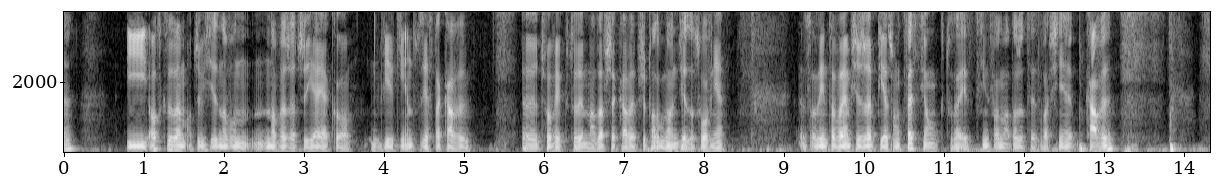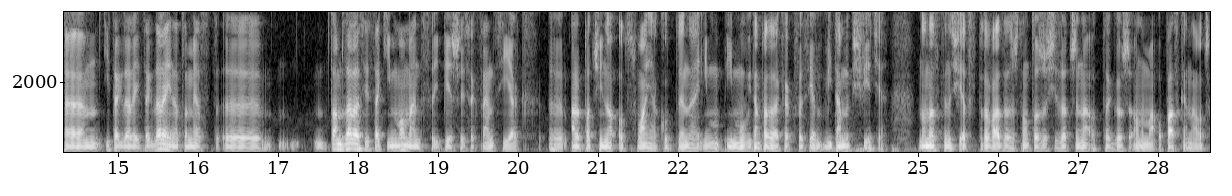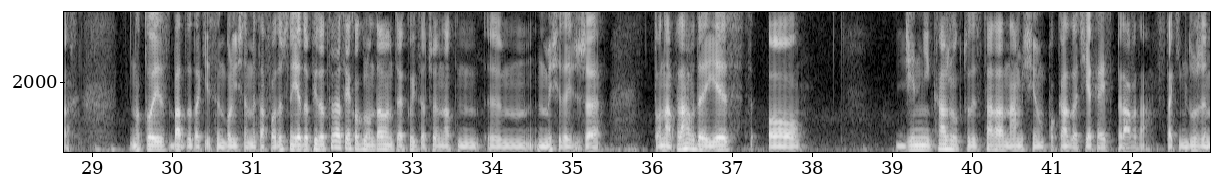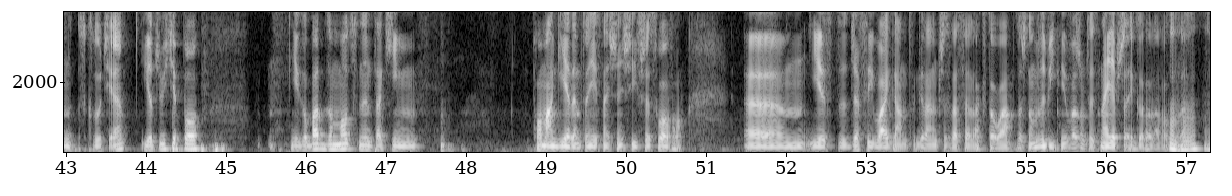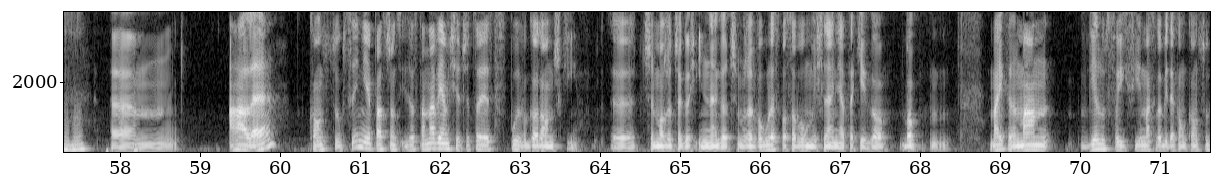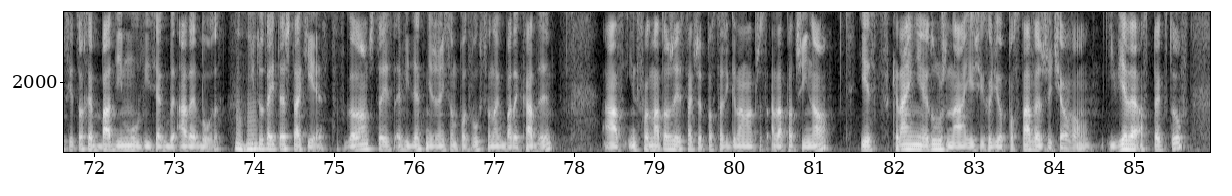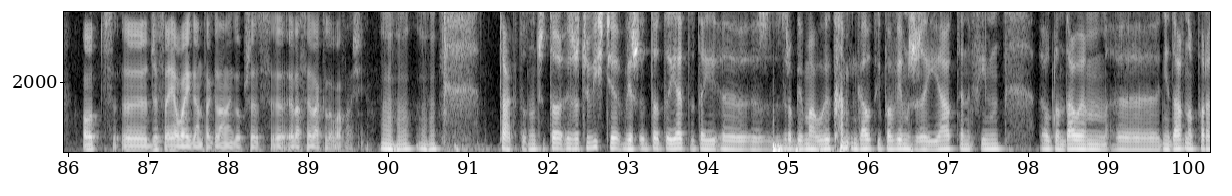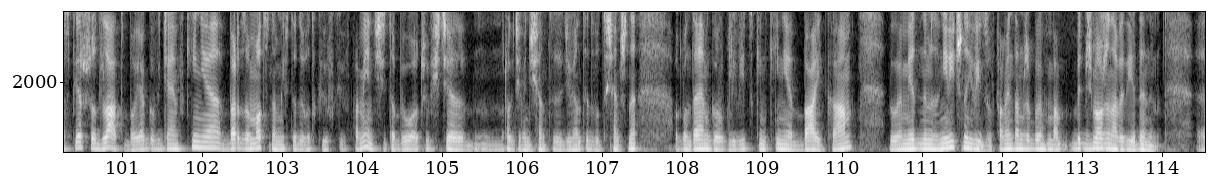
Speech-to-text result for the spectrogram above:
i odkryłem oczywiście znowu nowe rzeczy. Ja jako wielki entuzjasta kawy, y, człowiek, który ma zawsze kawę przy podglądzie dosłownie, zorientowałem się, że pierwszą kwestią, która jest w informatorze, to jest właśnie kawy i tak dalej, i tak dalej. Natomiast tam zaraz jest taki moment w tej pierwszej sekwencji, jak Al Pacino odsłania kurtynę i, i mówi, tam pada taka kwestia, witamy w świecie. No nas ten świat wprowadza, zresztą to, że się zaczyna od tego, że on ma opaskę na oczach. No to jest bardzo takie symboliczne, metaforyczne. Ja dopiero teraz, jak oglądałem, to jakoś zacząłem na tym ym, myśleć, że to naprawdę jest o dziennikarzu, który stara nam się pokazać, jaka jest prawda, w takim dużym skrócie. I oczywiście po jego bardzo mocnym takim pomagierem, to nie jest najszczęśliwsze słowo, jest Jeffrey Wygant, grany przez Russella Crowe'a. Zresztą wybitnie uważam, to jest najlepsza jego rola w ogóle. Uh -huh, uh -huh. Um, ale konstrukcyjnie patrząc i zastanawiam się, czy to jest wpływ gorączki, y, czy może czegoś innego, czy może w ogóle sposobu myślenia takiego, bo Michael Mann w wielu swoich filmach robi taką konstrukcję trochę buddy movies, jakby Arebur. Mhm. I tutaj też tak jest. W Gorączce jest ewidentnie, że oni są po dwóch stronach barykady, a w Informatorze jest także postać grana przez Ala Pacino. Jest skrajnie różna, jeśli chodzi o postawę życiową i wiele aspektów od y, Jeffrey'a Wyganta granego przez y, Russella Crowe'a właśnie. Mhm, mhm. Tak, to znaczy to rzeczywiście, wiesz, to, to ja tutaj y, zrobię mały coming out i powiem, że ja ten film oglądałem e, niedawno po raz pierwszy od lat, bo ja go widziałem w kinie, bardzo mocno mi wtedy utkwił w, w pamięci. To było oczywiście mm, rok 99-2000. Oglądałem go w gliwickim kinie Bajka. Byłem jednym z nielicznych widzów. Pamiętam, że byłem chyba, być może nawet jedynym e,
